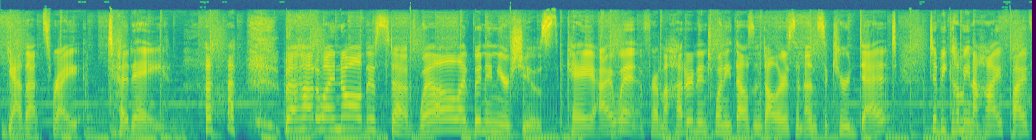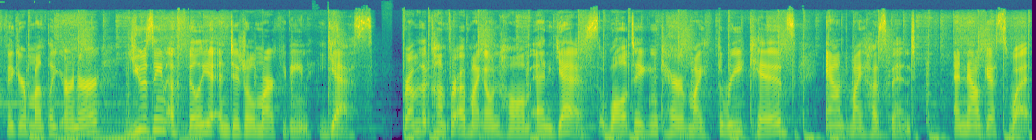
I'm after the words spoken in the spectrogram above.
Yeah, that's right, today. but how do I know all this stuff? Well, I've been in your shoes. Okay. I went from $120,000 in unsecured debt to becoming a high five figure monthly earner using affiliate and digital marketing. Yes, from the comfort of my own home. And yes, while taking care of my three kids and my husband. And now, guess what?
